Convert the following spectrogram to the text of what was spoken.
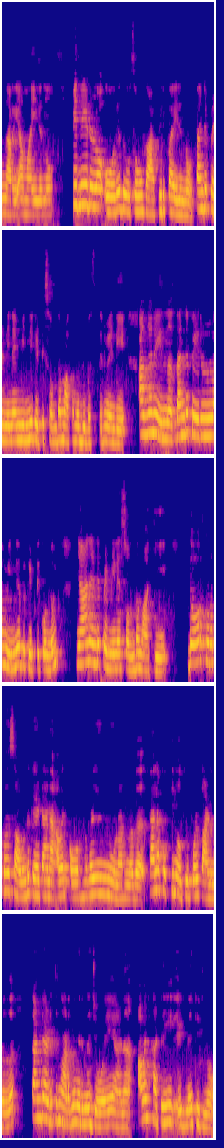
എന്നറിയാമായിരുന്നു. പിന്നീടുള്ള ഓരോ ദിവസവും കാത്തിരിപ്പായിരുന്നു. തന്റെ പെണ്ണിനെ മിന്നി കെട്ടി സ്വന്തമാക്കുന്ന ദിവസത്തിനു വേണ്ടി. അങ്ങനെ ഇന്ന് തന്റെ പേരിലുള്ള മിന്നി കെട്ടിക്കൊണ്ടും ഞാൻ എന്റെ പെണ്ണിനെ സ്വന്തമാക്കി. ഡോർ തുറക്കുന്ന സൗണ്ട് കേട്ടാണ് അവൻ ഓർമ്മകളിൽ നിന്ന് ഉണർന്നത്. തല പൊക്കി നോക്കിയപ്പോൾ കാണുന്നത് തന്റെ അടുത്ത് നടന്നു വരുന്ന ജോയയാണ്. അവൻ കട്ടിലിൽ എഴുന്നേറ്റിരുന്നു.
